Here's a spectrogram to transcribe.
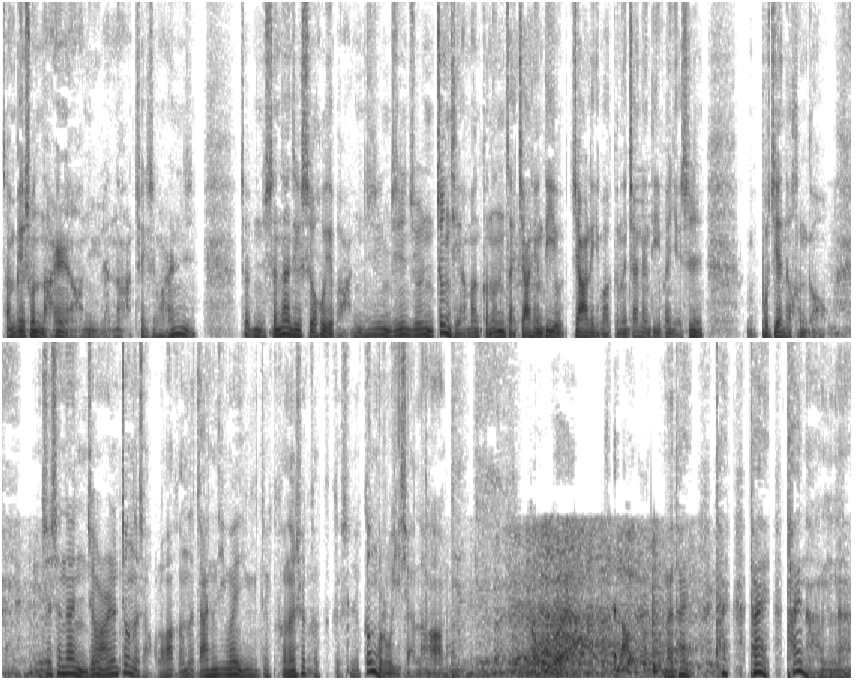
咱别说男人啊，女人呐，这些玩意儿。这你现在这个社会吧，你这你这就是你挣钱嘛，可能你在家庭地家里吧，可能家庭地位也是不见得很高。你这现在你这玩意儿挣的少了吧，可能在家庭地位这可能是可可是更不如以前了啊。太难了，那太太太太难了，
